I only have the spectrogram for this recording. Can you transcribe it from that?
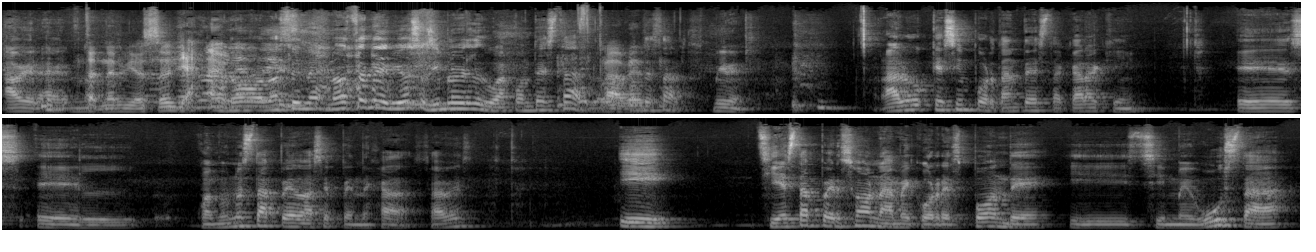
A ver, a ver. no. Estás nervioso ya. No, no estoy, no estoy nervioso, simplemente les voy a contestar. les voy A a ver. contestar. Miren, algo que es importante destacar aquí es el. Cuando uno está pedo, hace pendejadas, ¿sabes? Y si esta persona me corresponde y si me gusta,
